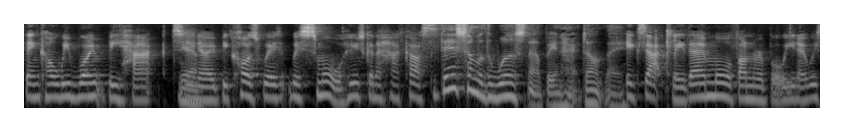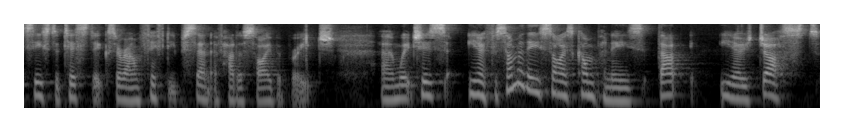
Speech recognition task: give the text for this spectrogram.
think, oh, we won't be hacked, Yeah. you know, because we're we're small. Who's going to hack us? They're some of the worst now being hacked, aren't they? Exactly. They're more vulnerable. You know, we see statistics around 50% have had a cyber breach, um, which is, you know, for some of these size companies, that, you know, is just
